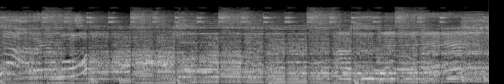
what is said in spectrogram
Yeah, あるで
